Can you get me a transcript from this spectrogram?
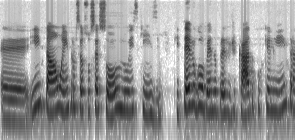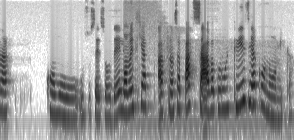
É, e então entra o seu sucessor, Luís XV, que teve o governo prejudicado porque ele entra na, como o sucessor dele no momento que a, a França passava por uma crise econômica.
